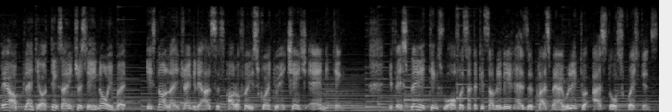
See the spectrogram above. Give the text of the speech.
There are plenty of things I'm interested in knowing, but it's not like dragging the answers out of her is going to change anything. If explaining things will offer Sakaki some relief as a classmate, I'm willing to ask those questions.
